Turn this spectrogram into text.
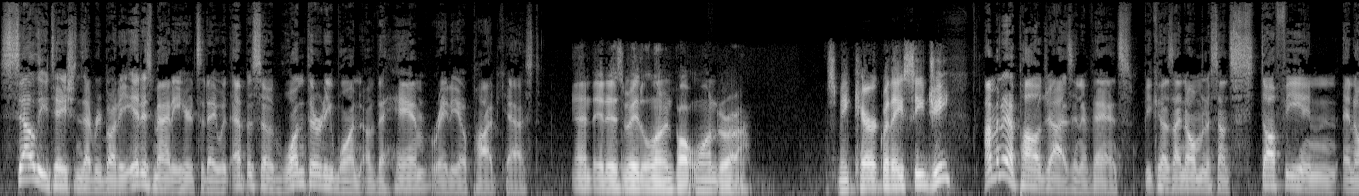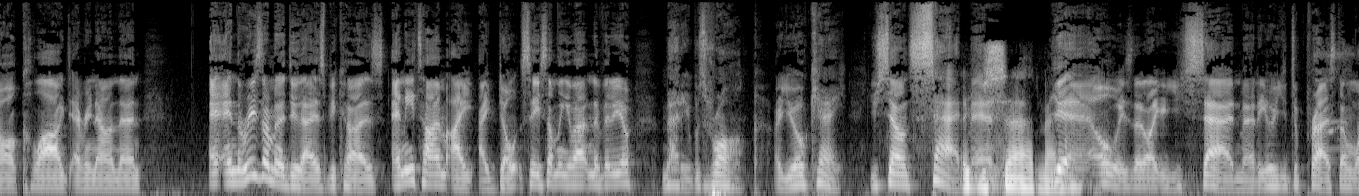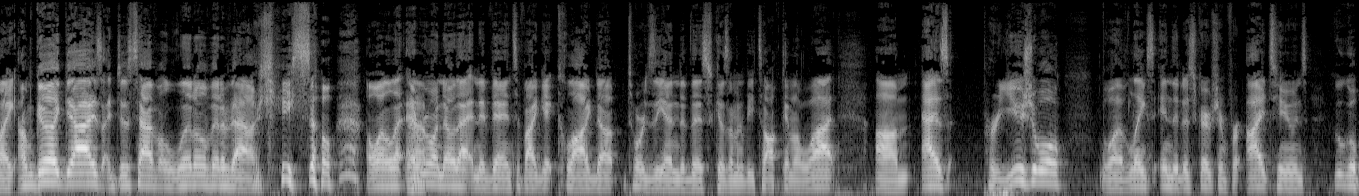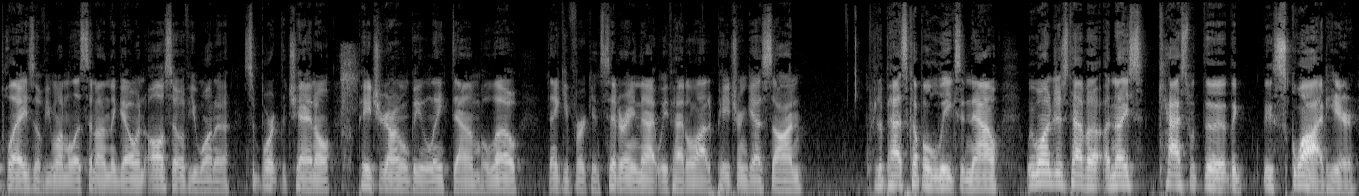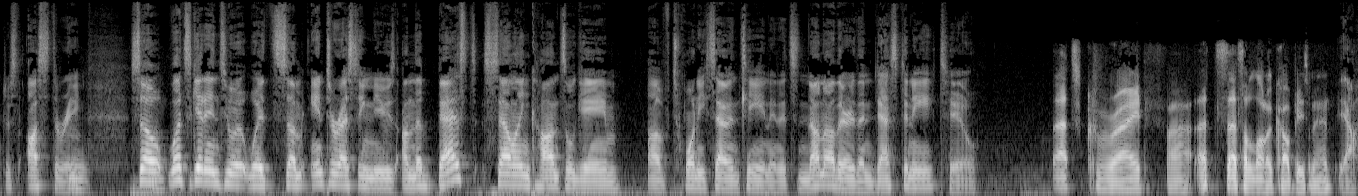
Salutations, everybody. It is Maddie here today with episode 131 of the Ham Radio Podcast. And it is me, the Lone Vault Wanderer. It's me, Karak, with ACG. I'm going to apologize in advance because I know I'm going to sound stuffy and, and all clogged every now and then. And, and the reason I'm going to do that is because anytime I, I don't say something about it in a video, Maddie, was wrong? Are you okay? You sound sad, man. you sad, man? Yeah, always. They're like, Are you sad, Maddie? Are you depressed? I'm like, I'm good, guys. I just have a little bit of allergy. So I want to let Yeah. everyone know that in advance if I get clogged up towards the end of this because I'm going to be talking a lot. Um, as per usual, we'll have links in the description for iTunes, Google Play. So if you want to listen on the go, and also if you want to support the channel, Patreon will be linked down below. Thank you for considering that. We've had a lot of patron guests on for the past couple of weeks, and now we want to just have a, a nice cast with the, the, the squad here, just us three. Mm. So mm. let's get into it with some interesting news on the best selling console game of 2017, and it's none other than Destiny 2. That's great. Fuck. That's that's a lot of copies, man. Yeah.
